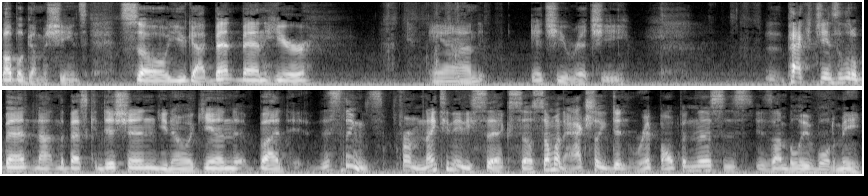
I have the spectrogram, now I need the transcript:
bubblegum machines. So you got Bent Ben here and Itchy Richie packaging's a little bent, not in the best condition, you know, again, but this thing's from 1986, so someone actually didn't rip open this is, is unbelievable to me.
